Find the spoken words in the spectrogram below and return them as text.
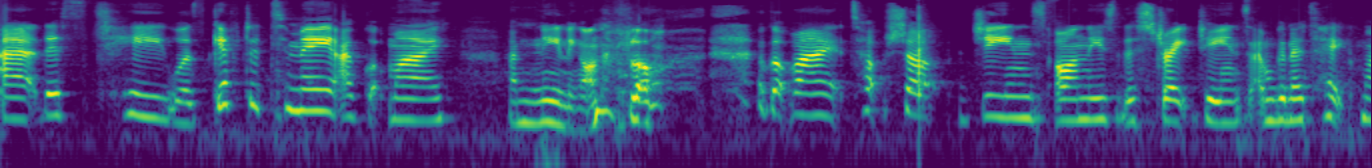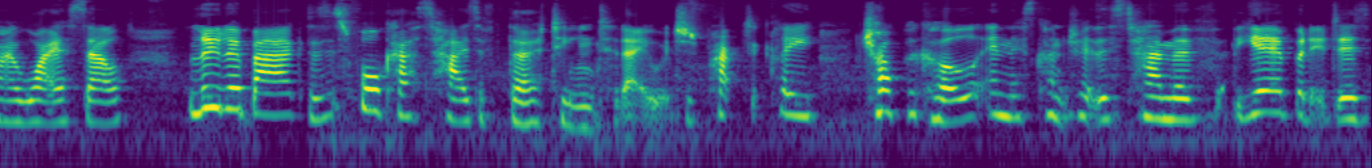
Uh, this tea was gifted to me. I've got my, I'm kneeling on the floor. I've got my Topshop jeans on. These are the straight jeans. I'm going to take my YSL Lulu bag. Because it's forecast highs of 13 today, which is practically tropical in this country at this time of the year. But it, is,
